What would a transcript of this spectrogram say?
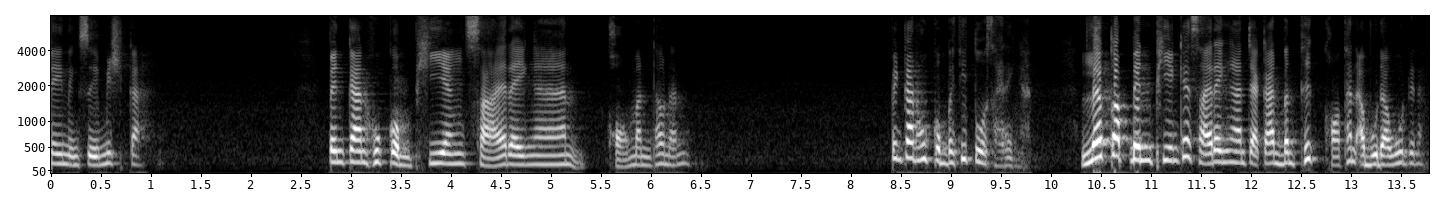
ในหนังสือมิชกะเป็นการฮุกกลมเพียงสายรายงานของมันเท่านั้น เป็นการฮุกกลมไปที่ตัวสายรายงาน แล้วก็เป็นเพียงแค่สายรายงานจากการบันทึกของท่านอบูดาวุดด้วยนะ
